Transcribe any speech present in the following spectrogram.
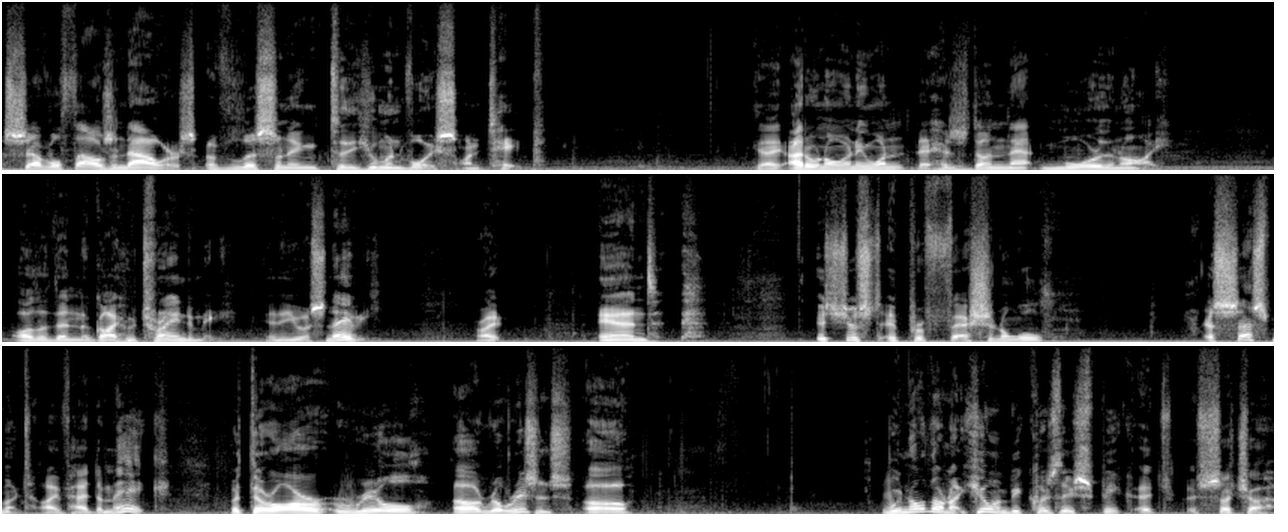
several thousand hours of listening to the human voice on tape. Okay, I don't know anyone that has done that more than I, other than the guy who trained me in the U.S. Navy, right? And it's just a professional assessment I've had to make. But there are real, uh, real reasons. Uh, we know they're not human because they speak at such a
